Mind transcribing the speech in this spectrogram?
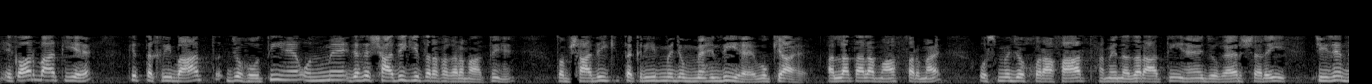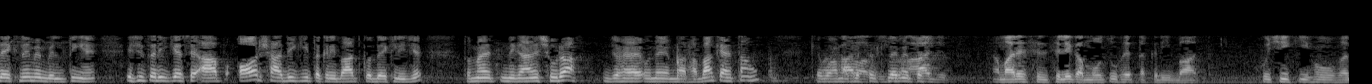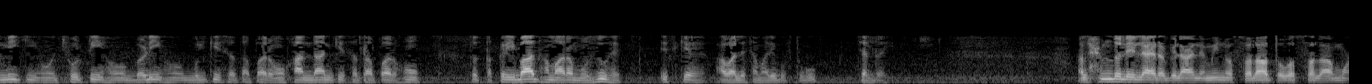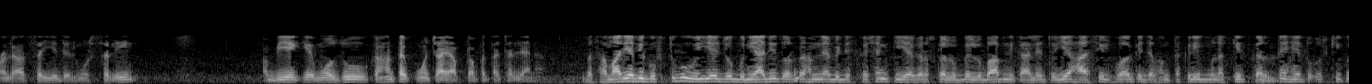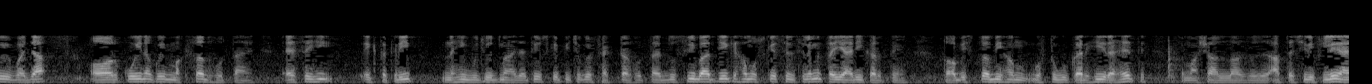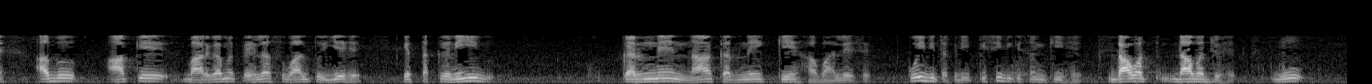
ایک اور بات یہ ہے کہ تقریبات جو ہوتی ہیں ان میں جیسے شادی کی طرف اگر ہم آتے ہیں تو اب شادی کی تقریب میں جو مہندی ہے وہ کیا ہے؟ اللہ تعالیٰ معاف فرمائے اس میں جو خرافات ہمیں نظر آتی ہیں جو غیر شرعی چیزیں دیکھنے میں ملتی ہیں اسی طریقے سے آپ اور شادی کی تقریبات کو دیکھ لیجیے۔ تو میں نگان شورا جو ہے انہیں مرحبا کہتا ہوں کہ وہ ہمارے سلسلے میں آج ہمارے سلسلے کا موضوع ہے تقریبات۔ خوشی کی ہوں، غمی کی ہوں، چھوٹی ہوں، بڑی ہوں ملکی سطح پر ہوں، خاندان کی سطح پر ہوں، تو تقریبات ہمارا موضوع ہے۔ اس کے حوالے سے ہماری گفتگو چل رہی الحمد للہ رب العالمین وسلاۃ وسلام علیہ سید المرسلین۔ اب یہ کہ موضوع کہاں تک پہنچا ہے آپ کا پتہ چل جائے نا بس ہماری ابھی گفتگو ہوئی ہے جو بنیادی طور پہ ہم نے ابھی ڈسکشن کی ہے، اگر اس کا لب لباب نکالیں تو یہ حاصل ہوا کہ جب ہم تقریب منعقد کرتے ہیں تو اس کی کوئی وجہ اور کوئی نہ کوئی مقصد ہوتا ہے۔ ایسے ہی ایک تقریب نہیں وجود میں آ جاتی، اس کے پیچھے کوئی فیکٹر ہوتا ہے۔ دوسری بات یہ کہ ہم اس کے سلسلے میں تیاری کرتے ہیں۔ تو اب اس پہ بھی ہم گفتگو کر ہی رہے تھے۔ تو ماشاء اللہ آپ تشریف لے آئیں۔ اب آپ کے بارگاہ میں پہلا سوال تو یہ ہے کہ تقریب کرنے نہ کرنے کے حوالے سے کوئی بھی تقریب کسی بھی قسم کی ہے دعوت۔ دعوت جو ہے وہ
